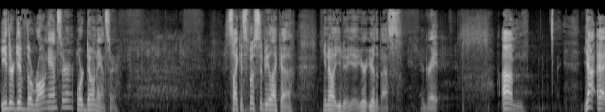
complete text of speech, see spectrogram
either give the wrong answer or don't answer. It's like it's supposed to be like a, you know what, you do you. You're, you're the best. You're great. Um, yeah, uh,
